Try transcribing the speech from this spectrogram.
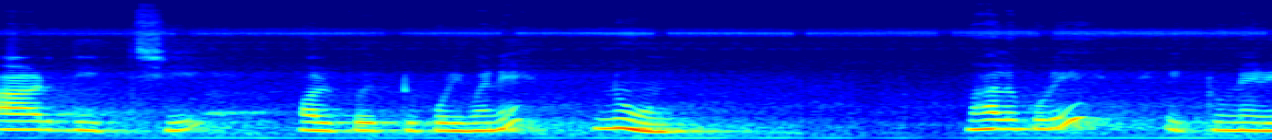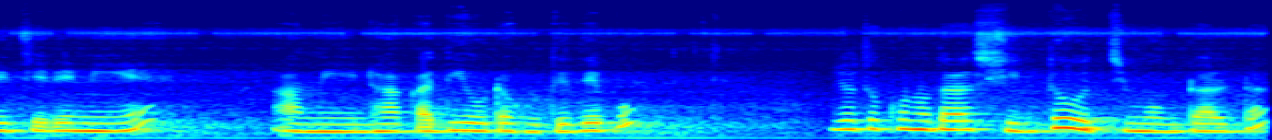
আর দিচ্ছি অল্প একটু পরিমাণে নুন। ভালো করে একটু নেড়ে চেড়ে নিয়ে আমি ঢাকা দিয়ে ওটা হতে দেব। যতক্ষণ ওটা সিদ্ধ হচ্ছে মুগ ডালটা,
